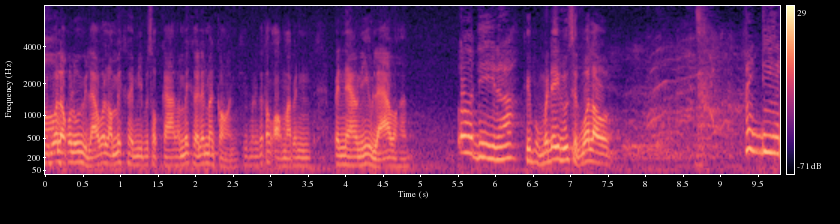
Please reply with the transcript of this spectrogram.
คือว่าเราก็รู้อยู่แล้วว่าเราไม่เคยมีประสบการณ์เราไม่เคยเล่นมาก่อน คือมันก็ต้องออกมาเป็นเป็นแนวนี้อยู่แล้วอะครับ เออดีนะคือผมไม่ได้รู้สึกว่าเราเฮ้ยดีจ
